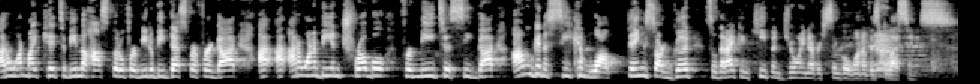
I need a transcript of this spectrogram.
I don't want my kid to be in the hospital for me to be desperate for God. I, I, I don't want to be in trouble for me to see God. I'm going to seek him while things are good so that I can keep enjoying every single one of his blessings.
